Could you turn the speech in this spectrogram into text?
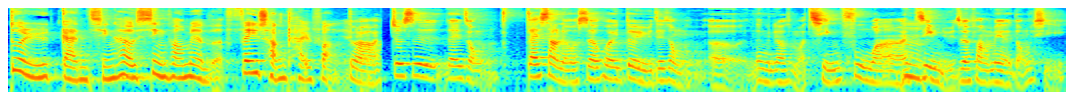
对于感情还有性方面的非常开放哎。对啊，就是那种在上流社会对于这种呃那个叫什么情妇啊、嗯妓女这方面的东西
